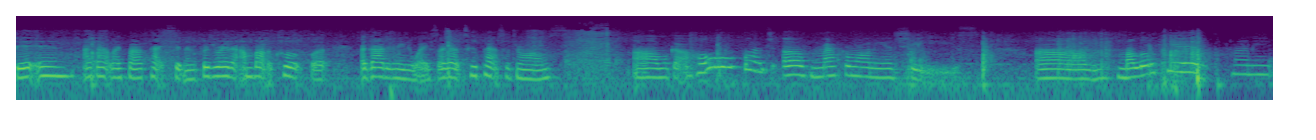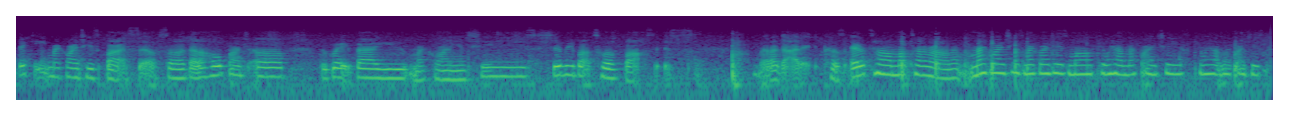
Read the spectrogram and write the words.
didn't. I got like five packs sitting in the refrigerator. I'm about to cook, but I got it anyway. So I got two packs of drums. Um, got a whole bunch of macaroni and cheese. Um, my little kids, honey, they can eat macaroni and cheese by itself. So I got a whole bunch of the great value macaroni and cheese. Should be about 12 boxes. But I got it. Because every time I turn around, macaroni and cheese, macaroni and cheese, mom, can we have macaroni and cheese? Can we have macaroni and cheese?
